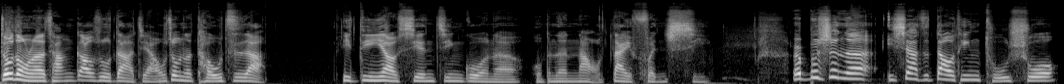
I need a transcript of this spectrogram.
周董呢常告诉大家，我说我们的投资啊，一定要先经过呢我们的脑袋分析，而不是呢一下子道听途说，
